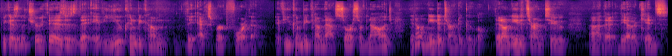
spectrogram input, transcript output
Because the truth is is that if you can become the expert for them if you can become that source of knowledge they don't need to turn to google. They don't need to turn to uh, the, the other kids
